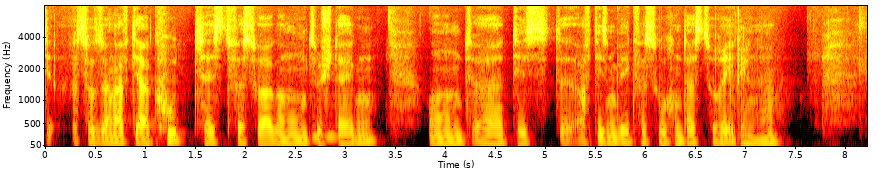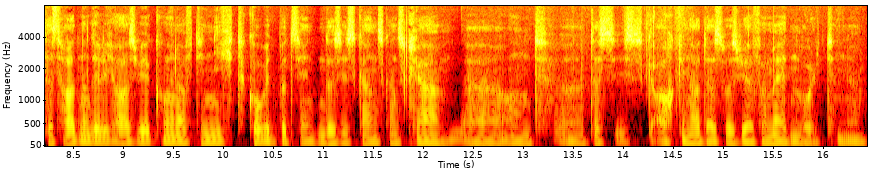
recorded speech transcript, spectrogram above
die, sozusagen auf die Akuttestversorgung umzusteigen mhm. und äh, dies, auf diesem Weg versuchen, das zu regeln. Ja. Das hat natürlich Auswirkungen auf die Nicht-Covid-Patienten, das ist ganz, ganz klar. Äh, und äh, das ist auch genau das, was wir vermeiden wollten.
